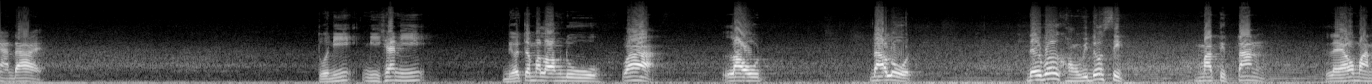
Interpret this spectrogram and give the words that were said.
งานได้ ตัวนี้มีแค่นี้ เดี๋ยวจะมาลองดูว่าเราดาวน์โหลดไดเวอร์ของ Windows 10 มาติดตั้งแล้วมัน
